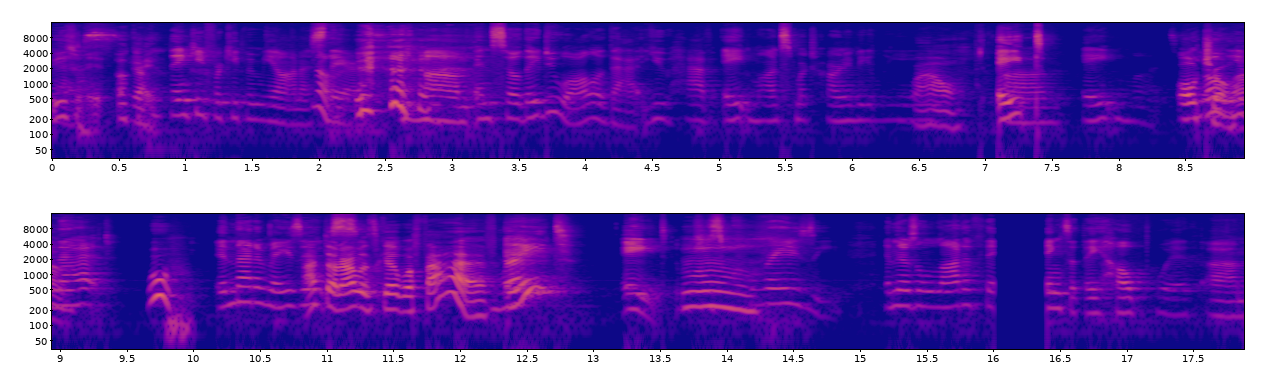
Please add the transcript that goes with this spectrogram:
Yes. Okay. Thank you for keeping me honest No. there. um, and so they do all of that. You have eight months maternity leave. Wow. Eight. Um, eight months. Ultra. Can you believe that? Woo. Isn't that amazing? I thought I was good with five. Right? Eight? eight, which is crazy. And there's a lot of thi- things that they help with um,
